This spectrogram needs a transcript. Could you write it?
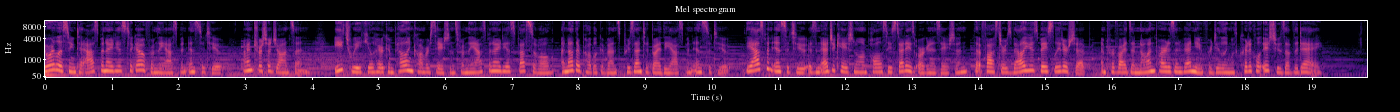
You're listening to Aspen Ideas to Go from the Aspen Institute. I'm Trisha Johnson. Each week, you'll hear compelling conversations from the Aspen Ideas Festival and other public events presented by the Aspen Institute. The Aspen Institute is an educational and policy studies organization that fosters values based leadership and provides a nonpartisan venue for dealing with critical issues of the day.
